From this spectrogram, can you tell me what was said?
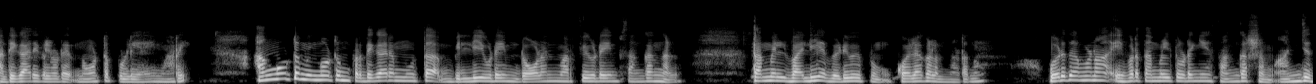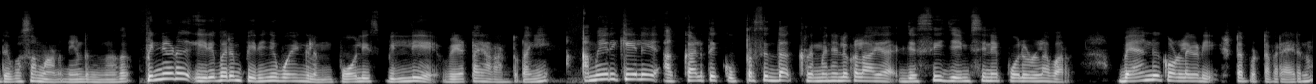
അധികാരികളുടെ നോട്ടപ്പുള്ളിയായി മാറി. അങ്ങോട്ടും ഇങ്ങോട്ടും പ്രതികാരം മൂത്ത ബില്ലിയുടെയും ഡോളൻ മർഫിയുടെയും സംഘങ്ങൾ തമ്മിൽ വലിയ വെടിവയ്പും കൊലകളും നടന്നു. ഒരു തവണ ഇവർ തമ്മിൽ തുടങ്ങിയ സംഘർഷം അഞ്ച് ദിവസമാണ് നീണ്ടുനിന്നത് പിന്നീട് ഇരുവരും പിരിഞ്ഞുപോയെങ്കിലും പോലീസ് ബില്ലിയെ വേട്ടയാടാൻ തുടങ്ങി. അമേരിക്കയിലെ അക്കാലത്തെ കുപ്രസിദ്ധ ക്രിമിനലുകളായ ജെസ്സി ജെയിംസിനെ പോലുള്ളവർ ബാങ്ക് കൊള്ളയടി ഇഷ്ടപ്പെട്ടവരായിരുന്നു.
